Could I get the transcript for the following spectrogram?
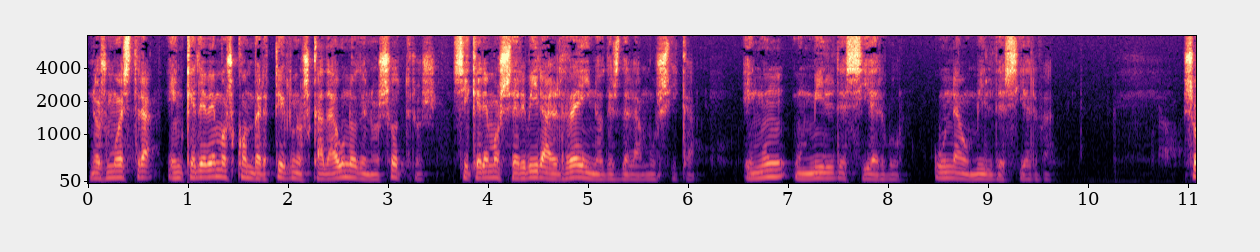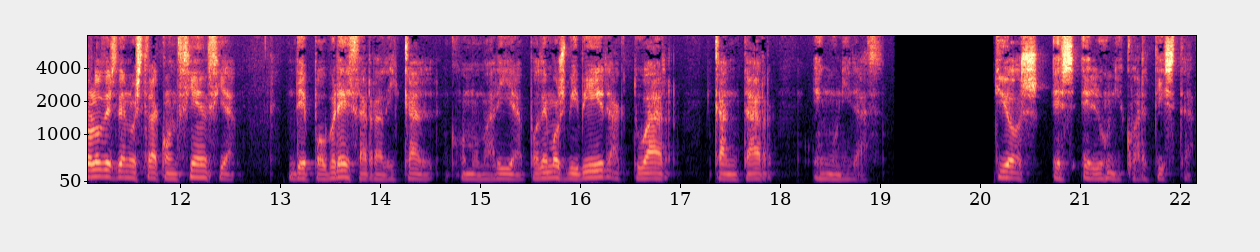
nos muestra en qué debemos convertirnos cada uno de nosotros si queremos servir al reino desde la música, en un humilde siervo, una humilde sierva. Solo desde nuestra conciencia de pobreza radical como María podemos vivir, actuar, cantar en unidad. Dios es el único artista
